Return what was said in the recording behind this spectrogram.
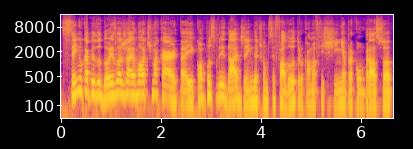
sem o capítulo 2, ela já é uma ótima carta. E com a possibilidade ainda de, como você falou, trocar uma fichinha para comprar a sua,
